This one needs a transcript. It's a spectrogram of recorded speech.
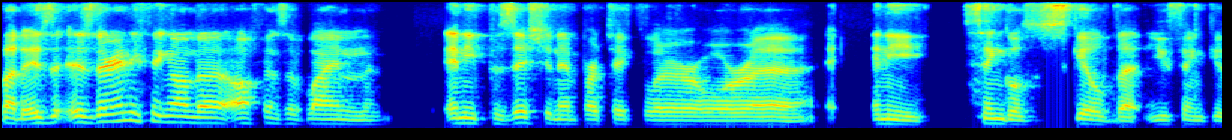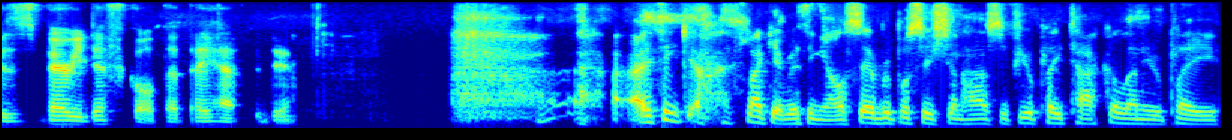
But is is there anything on the offensive line, any position in particular, or uh, any single skill that you think is very difficult that they have to do? I think it's like everything else. Every position has. If you play tackle and you play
